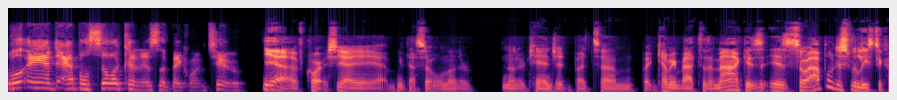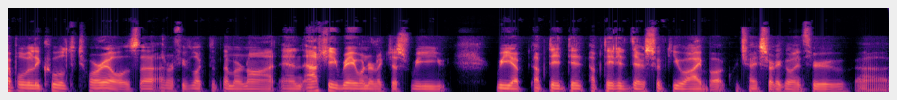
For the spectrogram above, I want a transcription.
Well, and Apple Silicon is the big one too. Yeah, of course. Yeah, yeah, yeah. That's a whole other another tangent. But um, but coming back to the Mac is is so Apple just released a couple really cool tutorials. Uh, I don't know if you've looked at them or not. And actually, Ray Wenderlich just re re updated updated their Swift UI book, which I started going through. Uh,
